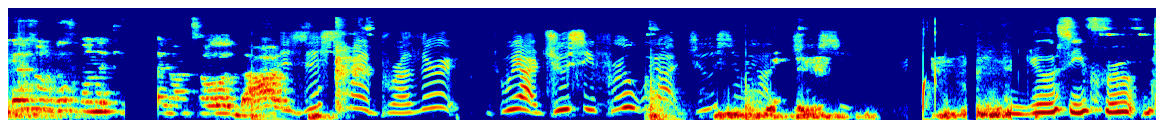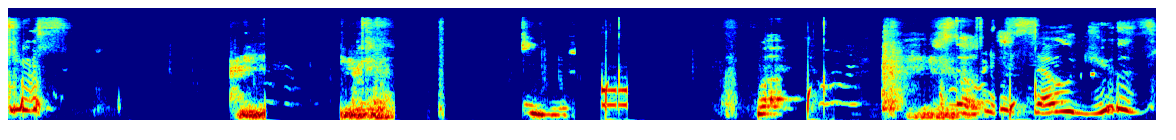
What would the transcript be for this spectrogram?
guess I'm just gonna keep it until it dies. is this my brother? We got juicy fruit, we got juice, and we got juicy. Juicy fruit juice. But still, It's so juicy.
